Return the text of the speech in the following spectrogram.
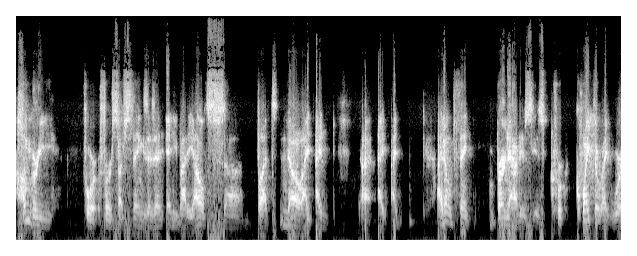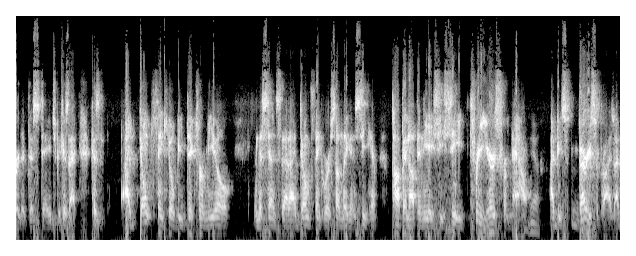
hungry for for such things as anybody else. Uh, but no, I, I I I I don't think burnout is is cr- quite the right word at this stage because I because I don't think he'll be Dick Vermeil in the sense that I don't think we're suddenly going to see him popping up in the ACC three years from now. Yeah. I'd be very surprised. I'd,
